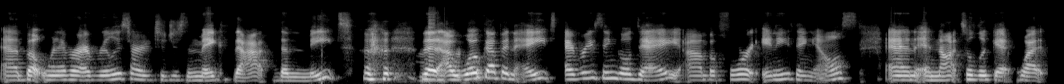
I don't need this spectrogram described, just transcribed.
And but whenever I really started to just make that the meat that I mm-hmm. woke up and ate every single day um, before anything else, and and not to look at what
